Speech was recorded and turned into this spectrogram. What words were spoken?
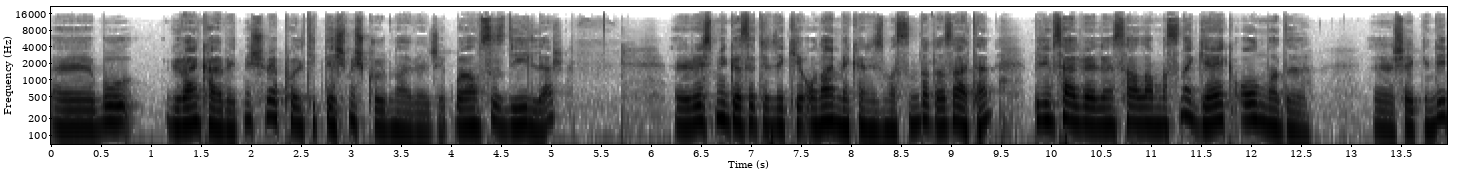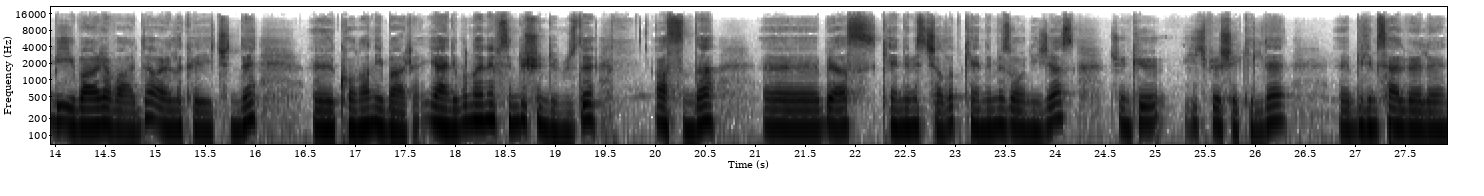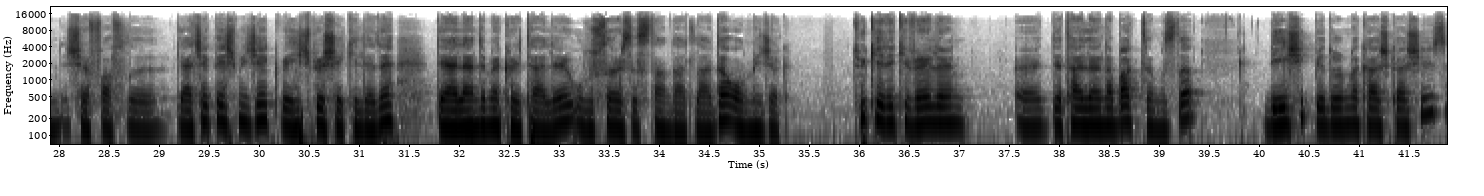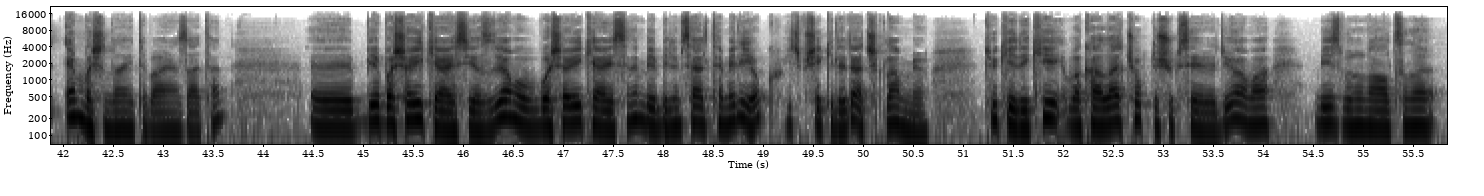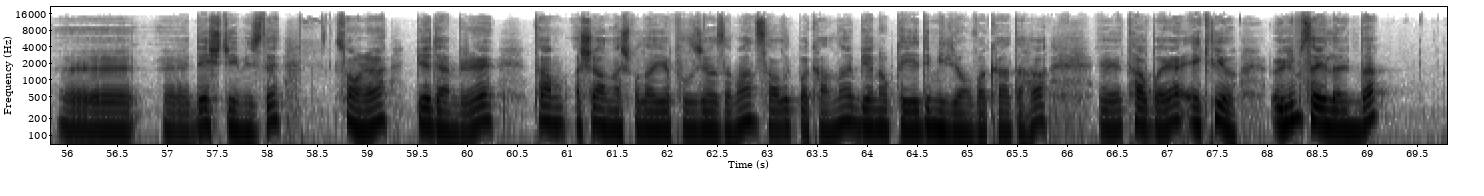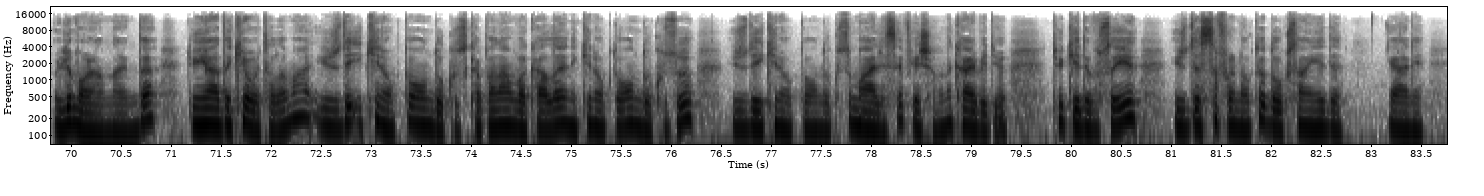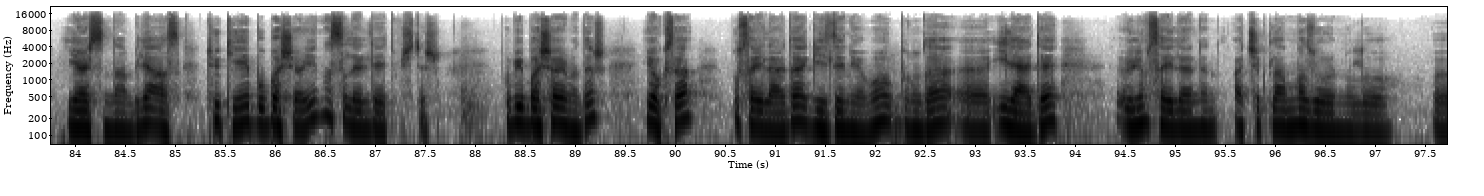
e, bu güven kaybetmiş ve politikleşmiş kurumlar verecek. Bağımsız değiller. E, resmi gazetedeki onay mekanizmasında da zaten bilimsel verilerin sağlanmasına gerek olmadığı e, şeklinde bir ibare vardı Aralık ayı içinde e, konan ibare. Yani bunların hepsini düşündüğümüzde aslında biraz kendimiz çalıp kendimiz oynayacağız. Çünkü hiçbir şekilde bilimsel verilerin şeffaflığı gerçekleşmeyecek ve hiçbir şekilde de değerlendirme kriterleri uluslararası standartlarda olmayacak. Türkiye'deki verilerin e, detaylarına baktığımızda değişik bir durumla karşı karşıyayız. En başından itibaren zaten e, bir başarı hikayesi yazılıyor ama bu başarı hikayesinin bir bilimsel temeli yok. Hiçbir şekilde de açıklanmıyor. Türkiye'deki vakalar çok düşük seyrediyor ama biz bunun altını e, e, deştiğimizde sonra birdenbire Tam aşı anlaşmaları yapılacağı zaman Sağlık Bakanlığı 1.7 milyon vaka daha e, tabloya ekliyor. Ölüm sayılarında, ölüm oranlarında dünyadaki ortalama %2.19. Kapanan vakaların 2.19'u %2.19'u maalesef yaşamını kaybediyor. Türkiye'de bu sayı %0.97 yani yarısından bile az. Türkiye bu başarıyı nasıl elde etmiştir? Bu bir başarı mıdır? Yoksa bu sayılarda gizleniyor mu? Bunu da e, ileride ölüm sayılarının açıklanma zorunluluğu e,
